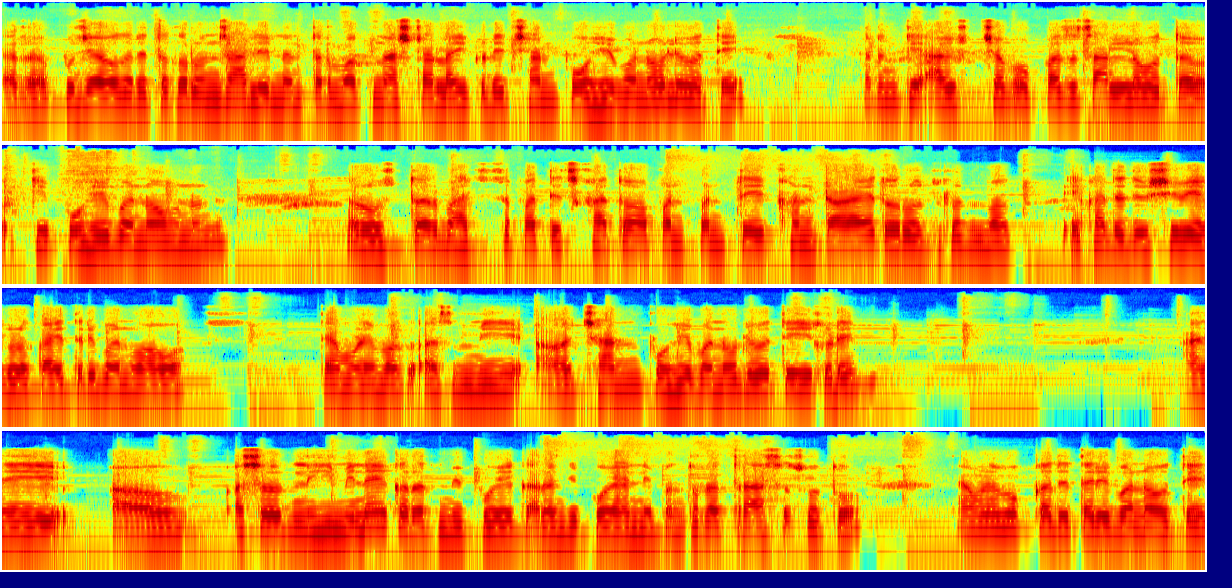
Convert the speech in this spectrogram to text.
तर पूजा वगैरे तर करून झाली. नंतर मग नाश्त्याला इकडे छान पोहे बनवले होते. कारण की आयुष्यच्या पप्पाचं चाललं होतं की पोहे बनव म्हणून. रोज तर भाजी चपातीच खातो आपण पण ते कंटाळा येतो रोज रोज. मग एखाद्या दिवशी वेगळं काहीतरी बनवावं. त्यामुळे मग मी छान पोहे बनवले होते इकडे. आणि असं नेहमी नाही करत मी पोहे कारण की पोह्यांनी पण थोडा त्रासच होतो. त्यामुळे मग कधीतरी बनवते.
